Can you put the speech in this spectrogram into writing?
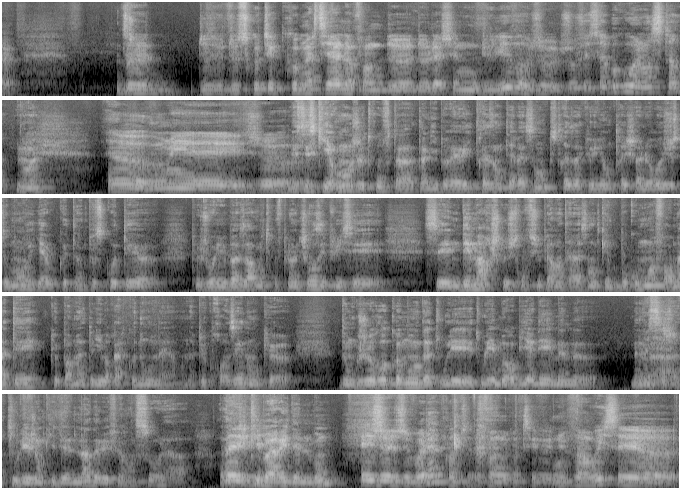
De, de, de ce côté commercial, enfin de, de la chaîne du livre, je, je fais ça beaucoup à l'instinct. Ouais. Euh, mais je, Mais c'est ce qui rend, je trouve, ta, ta, librairie très intéressante, très accueillante, très chaleureuse, justement. Il y a un peu ce côté un peu joyeux bazar, on trouve plein de choses. Et puis, c'est, c'est une démarche que je trouve super intéressante, qui est beaucoup moins formatée que pas mal de libraires que nous, on a, on a pu croiser. Donc, donc, je recommande à tous les, tous les Morbihanais, même, même à, tous les gens qui viennent là, d'aller faire un saut là la petite librairie d'Enbon. Et je, je voilà, quand, enfin, quand tu es venu, enfin oui, c'est euh,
